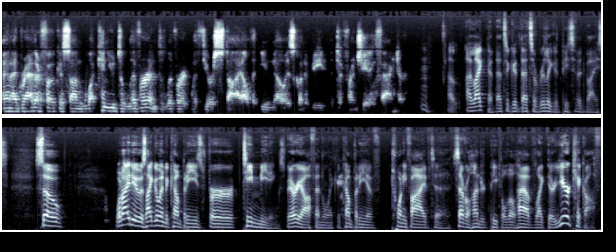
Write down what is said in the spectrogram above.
And i'd rather focus on what can you deliver and deliver it with your style that you know is going to be a differentiating factor. Mm, I, I like that. That's a good that's a really good piece of advice. So what i do is i go into companies for team meetings very often like a company of 25 to several hundred people they'll have like their year kickoff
